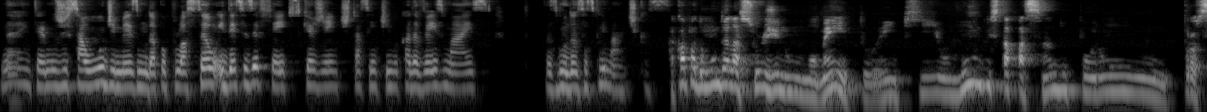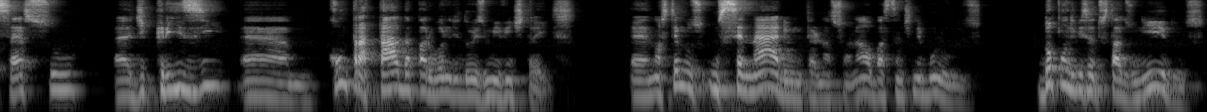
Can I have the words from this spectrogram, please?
né, em termos de saúde mesmo da população e desses efeitos que a gente está sentindo cada vez mais das mudanças climáticas. A Copa do Mundo ela surge num momento em que o mundo está passando por um processo é, de crise é, contratada para o ano de 2023. É, nós temos um cenário internacional bastante nebuloso. Do ponto de vista dos Estados Unidos,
